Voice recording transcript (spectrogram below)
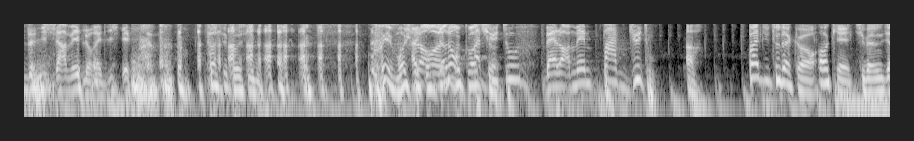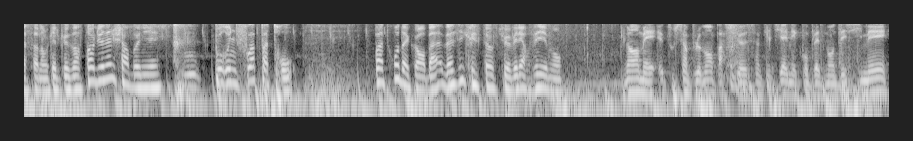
Denis Charvet l'aurait dit. évidemment. Ça, c'est possible. Oui, moi je fais Alors, euh, confiance non, au pas du tout. Ben alors, même pas du tout. Pas du tout d'accord. Ok, tu vas nous dire ça dans quelques instants. Lionel Charbonnier, Pour une fois, pas trop. pas trop d'accord. Bah, vas-y Christophe, tu avais l'air véhément. Non, mais tout simplement parce que Saint-Etienne est complètement décimé.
